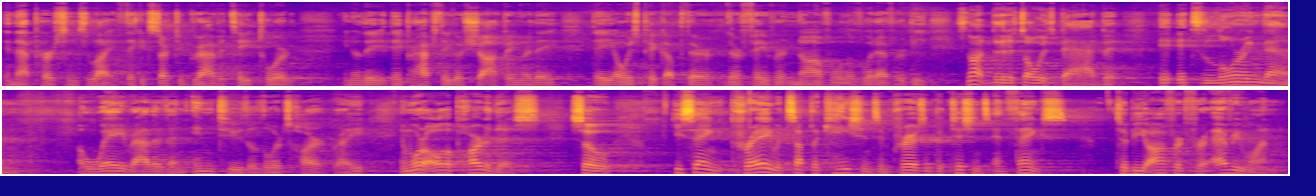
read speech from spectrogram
in that person's life. They could start to gravitate toward, you know, they, they perhaps they go shopping or they, they always pick up their, their favorite novel of whatever it be. It's not that it's always bad, but it, it's luring them away rather than into the Lord's heart, right? And we're all a part of this. So he's saying, pray with supplications and prayers and petitions and thanks to be offered for everyone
